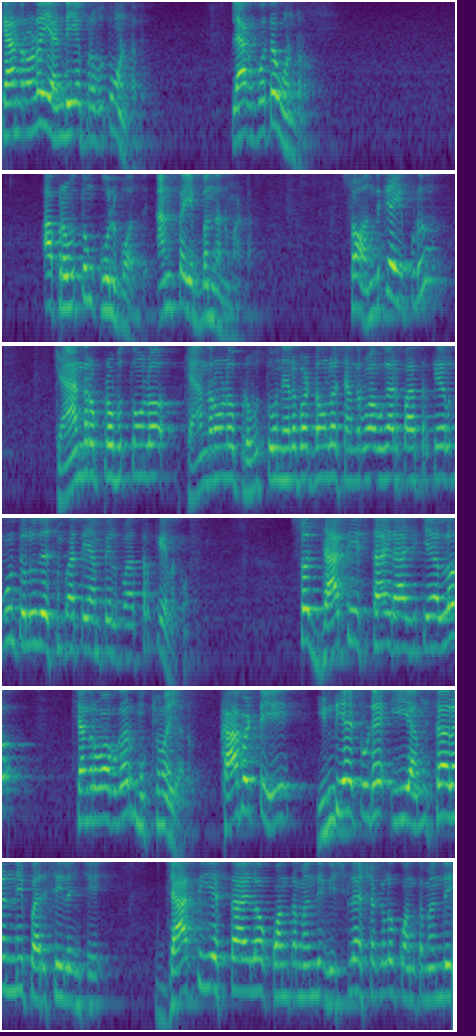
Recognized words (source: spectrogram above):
కేంద్రంలో ఎన్డీఏ ప్రభుత్వం ఉంటుంది. లేకపోతే ఉండరు. ఆ ప్రభుత్వం కూలిపోద్ది. అంత ఇబ్బంది అనమాట సో అందుకే ఇప్పుడు కేంద్ర ప్రభుత్వంలో కేంద్రంలో ప్రభుత్వం నిలబడడంలో చంద్రబాబు గారి పాత్ర కీలకం తెలుగుదేశం పార్టీ ఎంపీల పాత్ర కీలకం. సో జాతీయ స్థాయి రాజకీయాల్లో చంద్రబాబు గారు ముఖ్యమయ్యారు. కాబట్టి ఇండియా టుడే ఈ అంశాలన్నీ పరిశీలించి జాతీయ స్థాయిలో కొంతమంది విశ్లేషకులు కొంతమంది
